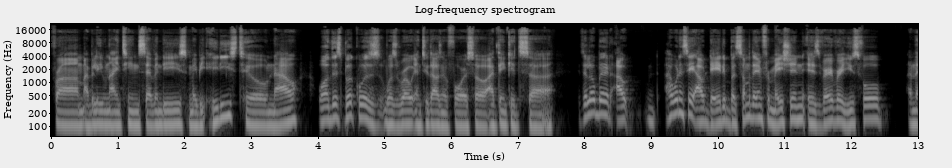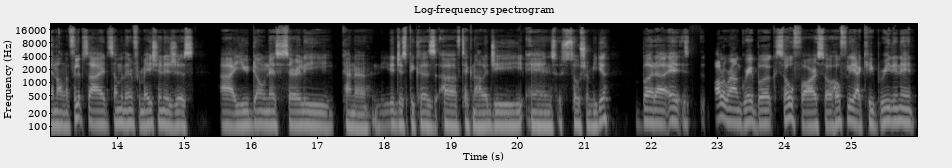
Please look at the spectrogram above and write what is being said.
from I believe 1970s, maybe 80s till now. Well, this book was was wrote in 2004, so I think it's uh it's a little bit out I wouldn't say outdated, but some of the information is very very useful. And then on the flip side, some of the information is just uh, you don't necessarily kind of need it just because of technology and social media. But uh, it's all around great book so far. So hopefully I keep reading it.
